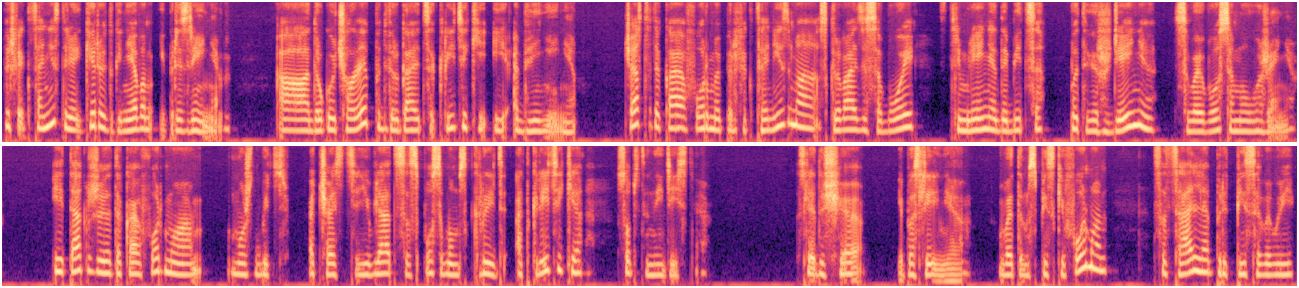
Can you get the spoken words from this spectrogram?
перфекционист реагирует гневом и презрением, а другой человек подвергается критике и обвинениям. Часто такая форма перфекционизма скрывает за собой стремление добиться подтверждения своего самоуважения. И также такая форма может быть отчасти являться способом скрыть от критики собственные действия. Следующая и последняя в этом списке форма — социально предписываемый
